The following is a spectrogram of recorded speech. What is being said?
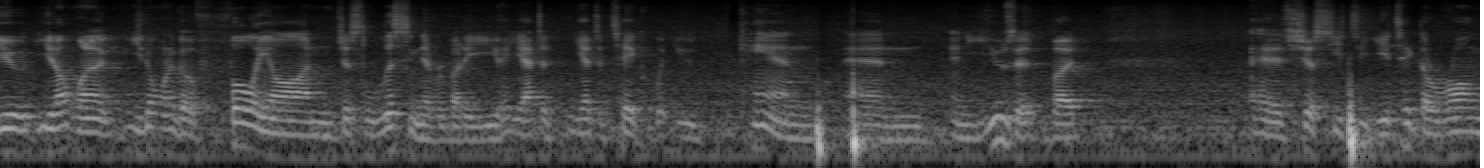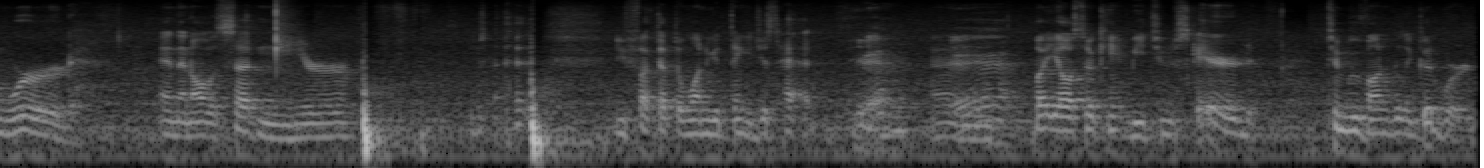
you you don't want to you don't want to go fully on just listening to everybody. You, you have to you have to take what you can and and use it, but it's just you t- you take the wrong word, and then all of a sudden you're you fucked up the one good thing you just had. Yeah, And- yeah. But you also can't be too scared to move on really good word.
